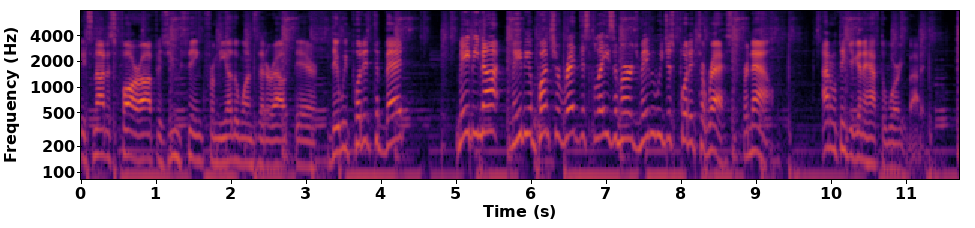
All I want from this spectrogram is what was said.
it's not as far off as you think from the other ones that are out there. Did we put it to bed? Maybe not. Maybe a bunch of red displays emerge. Maybe we just put it to rest for now. I don't think you're gonna have to worry about it.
